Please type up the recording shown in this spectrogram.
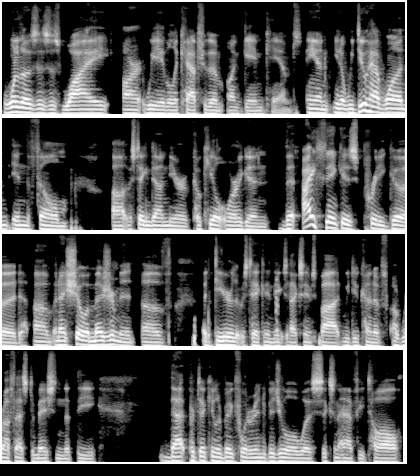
one of those is, is why aren't we able to capture them on game cams? And you know, we do have one in the film uh, it was taken down near Coquille, Oregon, that I think is pretty good. Um, and I show a measurement of a deer that was taken in the exact same spot. We do kind of a rough estimation that the that particular Bigfoot or individual was six and a half feet tall.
